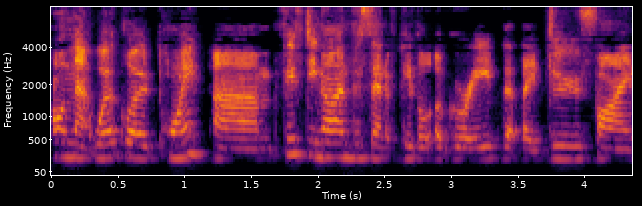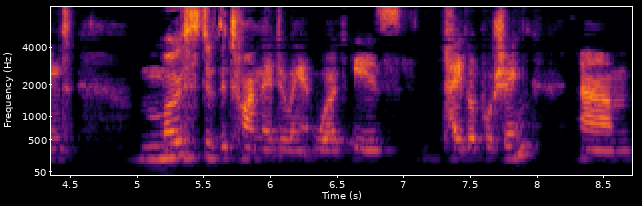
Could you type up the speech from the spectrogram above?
On that workload point, um, 59% of people agreed that they do find most of the time they're doing at work is paper pushing. Um,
